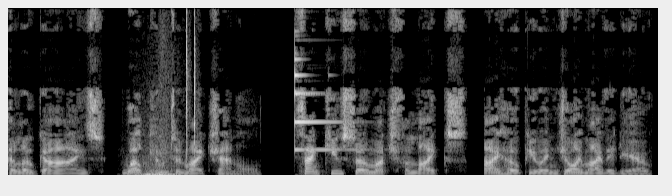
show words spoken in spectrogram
Hello guys, welcome to my channel. Thank you so much for likes, I hope you enjoy my video.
